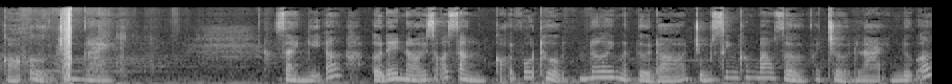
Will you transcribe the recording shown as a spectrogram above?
có ở trong Ngài. Giải nghĩa, ở đây nói rõ rằng cõi vô thượng, nơi mà từ đó chúng sinh không bao giờ phải trở lại nữa,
